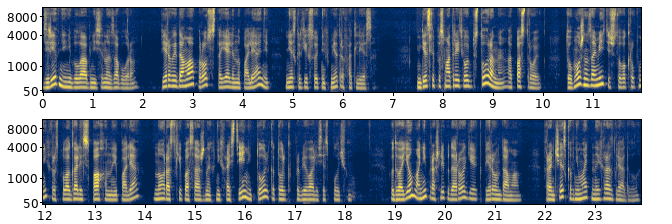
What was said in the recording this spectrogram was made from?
Деревня не была обнесена забором. Первые дома просто стояли на поляне в нескольких сотнях метров от леса. Если посмотреть в обе стороны от построек, то можно заметить, что вокруг них располагались спаханные поля, но ростки посаженных в них растений только-только пробивались из почвы. Вдвоем они прошли по дороге к первым домам. Франческа внимательно их разглядывала.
